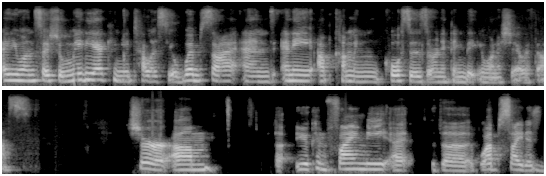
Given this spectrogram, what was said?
Are you on social media? Can you tell us your website and any upcoming courses or anything that you want to share with us? Sure. Um, uh, you can find me at the website is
